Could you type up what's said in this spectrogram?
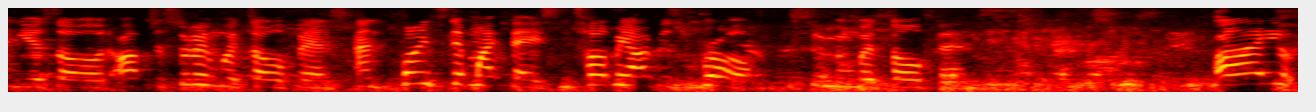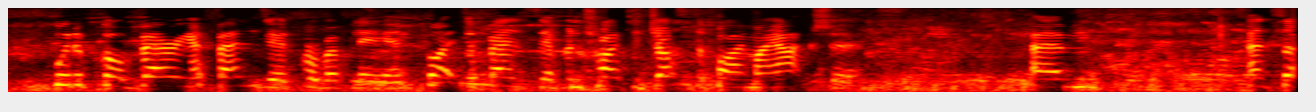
10 years old, after swimming with dolphins, and pointed at my face and told me I was wrong for swimming with dolphins, I would have got very offended probably and quite defensive and tried to justify my actions. Um, and so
